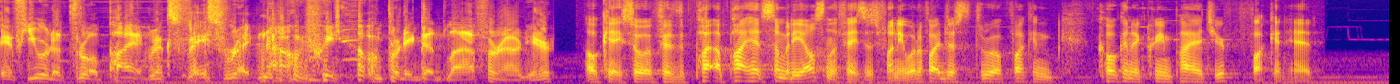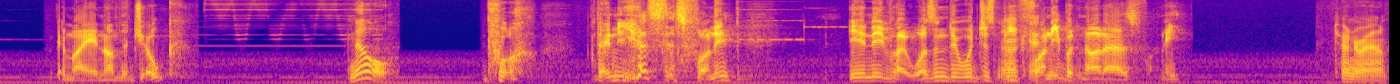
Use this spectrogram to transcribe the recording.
if you were to throw a pie at Rick's face right now, we'd have a pretty good laugh around here. Okay, so if a pie, a pie hits somebody else in the face, it's funny. What if I just threw a fucking coconut cream pie at your fucking head? Am I in on the joke? No. Well, then yes, it's funny. And if I wasn't, it would just be Okay. funny, but not as funny. Turn around.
